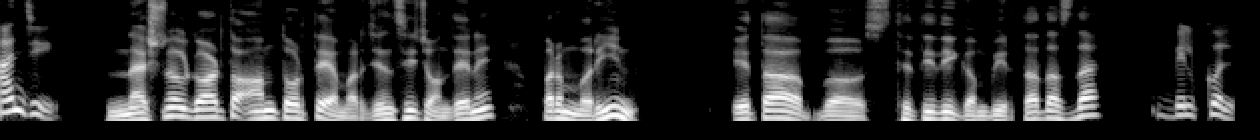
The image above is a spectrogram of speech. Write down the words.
ਹਾਂਜੀ। ਨੈਸ਼ਨਲ ਗਾਰਡ ਤਾਂ ਆਮ ਤੌਰ ਤੇ ਐਮਰਜੈਂਸੀ ਚ ਆਉਂਦੇ ਨੇ ਪਰ ਮਰੀਨ ਇਹ ਤਾਂ ਸਥਿਤੀ ਦੀ ਗੰਭੀਰਤਾ ਦੱਸਦਾ। ਬਿਲਕੁਲ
